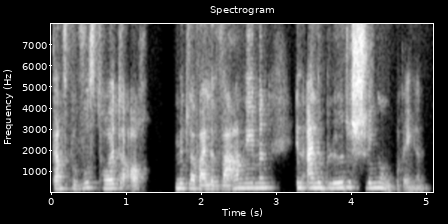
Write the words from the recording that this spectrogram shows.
ganz bewusst heute auch mittlerweile wahrnehmen, in eine blöde Schwingung bringen.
